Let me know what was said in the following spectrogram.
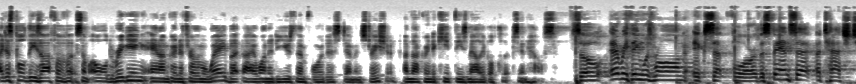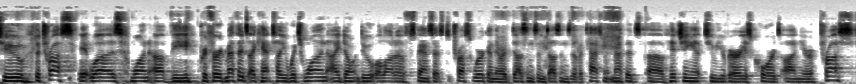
I just pulled these off of some old rigging and I'm going to throw them away, but I wanted to use them for this demonstration. I'm not going to keep these malleable clips in house. So everything was wrong except for the span set attached to the truss. It was one of the preferred methods. I can't tell you which one. I don't do a lot of span sets to truss work, and there are dozens and dozens of attachment methods of hitching it to your various chords on your truss.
